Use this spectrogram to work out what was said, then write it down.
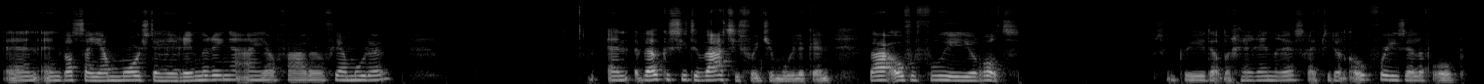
En, en wat zijn jouw mooiste herinneringen aan jouw vader of jouw moeder? En welke situaties vond je moeilijk en waarover voel je je rot? Misschien kun je dat nog herinneren. Schrijf die dan ook voor jezelf op.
